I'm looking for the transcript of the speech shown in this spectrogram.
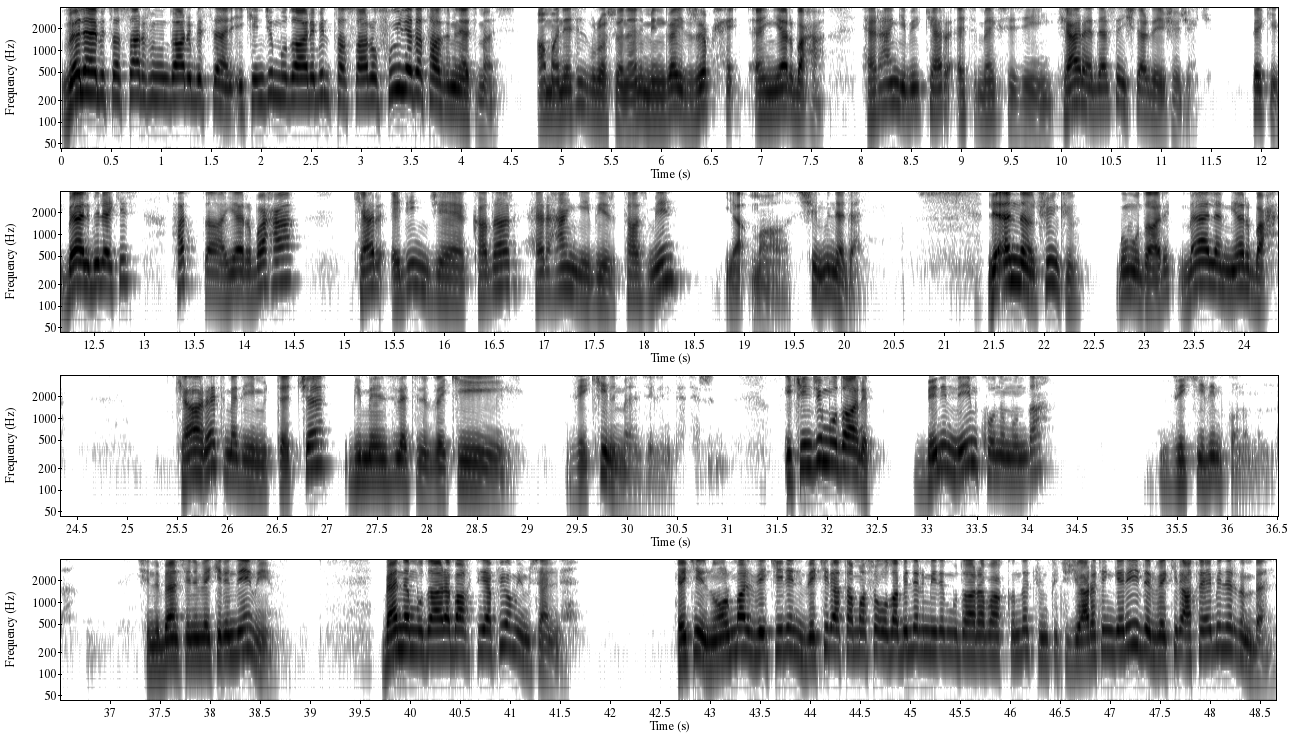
Ve la bi tasarrufil mudaribi thani. İkinci mudaribin tasarrufuyla da tazmin etmez. Ama nesiz burası önemli? Min gayri ribhi en yerbaha. Herhangi bir kar etmeksizin. Kar ederse işler değişecek. Peki bel bilakis hatta yerbaha kar edinceye kadar herhangi bir tazmin yapmaz. Şimdi neden? Leenne çünkü bu mudarip melem yerbah kar etmediği müddetçe bir menziletil vekil vekil menzilindedir. İkinci mudarip benim neyim konumunda? Vekilim konumunda. Şimdi ben senin vekilin değil miyim? Ben de mudarebe akdi yapıyor muyum seninle? Peki normal vekilin vekil ataması olabilir miydi mudarebe hakkında? Çünkü ticaretin gereğidir. Vekil atayabilirdim ben.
